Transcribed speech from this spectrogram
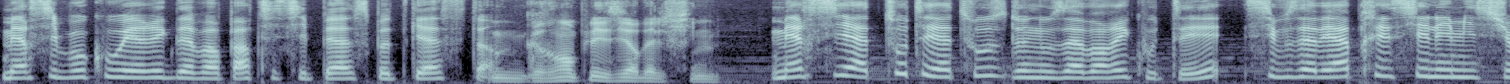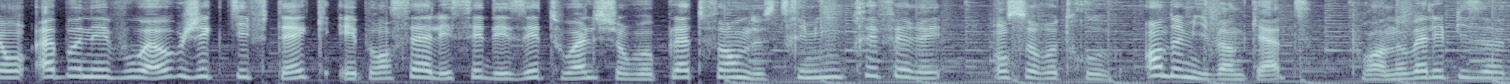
Merci beaucoup, Eric, d'avoir participé à ce podcast. Grand plaisir, Delphine. Merci à toutes et à tous de nous avoir écoutés. Si vous avez apprécié l'émission, abonnez-vous à Objectif Tech et pensez à laisser des étoiles sur vos plateformes de streaming préférées. On se retrouve en 2024 pour un nouvel épisode.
